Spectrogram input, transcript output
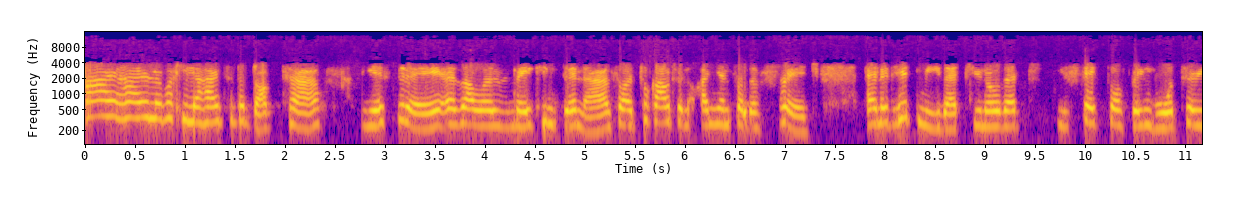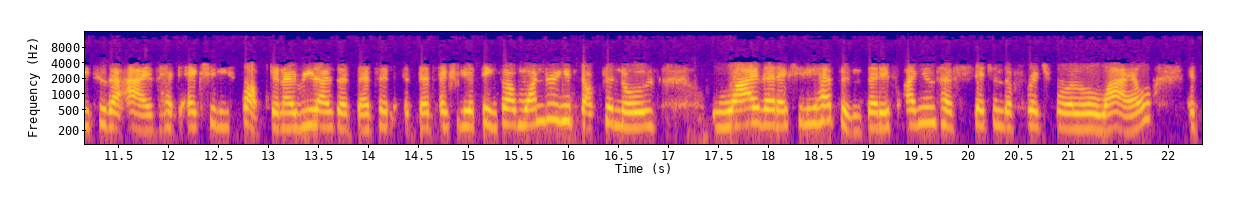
Hi, hi, Lobakila. Hi to the doctor. Yesterday, as I was making dinner, so I took out an onion from the fridge, and it hit me that, you know, that effect of being watery to the eyes had actually stopped, and I realized that that's, a, that's actually a thing. So I'm wondering if doctor knows why that actually happens, that if onions have sat in the fridge for a little while, it's,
